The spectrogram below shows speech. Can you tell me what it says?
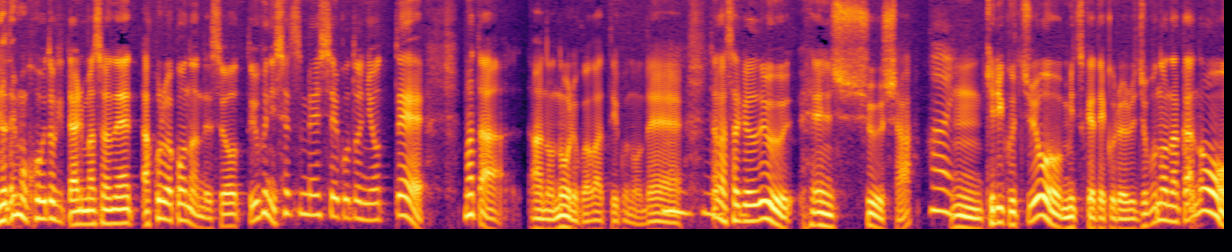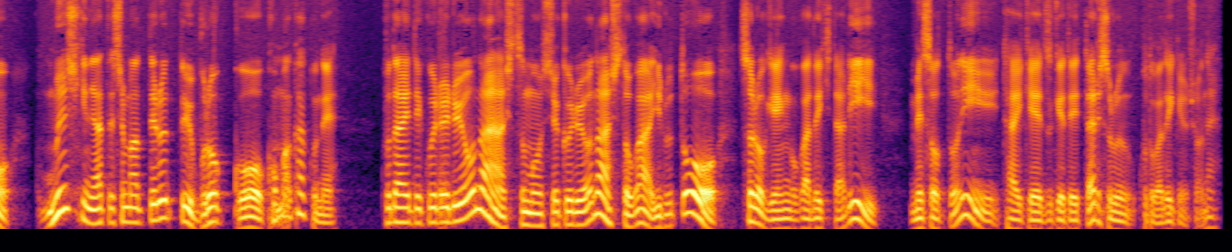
いやでもこういう時ってありますよね。あこれはこうなんですよ。っていうふうに説明していくことによってまたあの能力が上がっていくので、だから先ほど言う編集者、はい。うん、切り口を見つけてくれる自分の中の無意識にやってしまってるっていうブロックを細かくね砕いてくれるような質問をしてくれるような人がいるとそれを言語化できたりメソッドに体系づけていったりすることができるんでしょうね。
